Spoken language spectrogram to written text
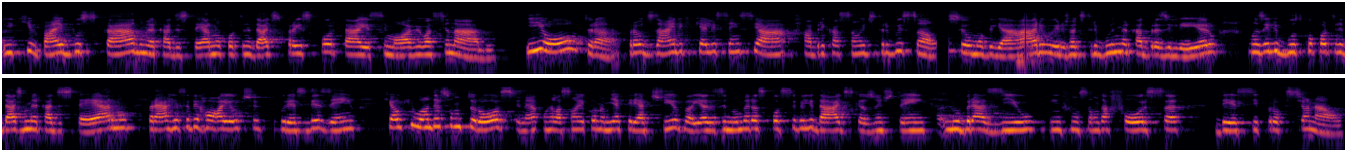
e que vai buscar no mercado externo oportunidades para exportar esse imóvel assinado e outra para o designer que quer licenciar fabricação e distribuição. O seu mobiliário, ele já distribui no mercado brasileiro, mas ele busca oportunidades no mercado externo para receber royalty por esse desenho, que é o que o Anderson trouxe, né, com relação à economia criativa e as inúmeras possibilidades que a gente tem no Brasil em função da força desse profissional.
